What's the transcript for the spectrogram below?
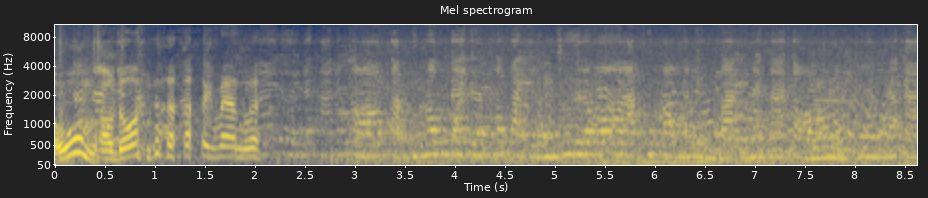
ปุ้มเอาโดนแม่นเว้ยได้เลยนะคะน้องๆกับคุณพ่อคุณแม่เดินเข้าไปลงชื่อแล้วก็รับคูปองมาหนึ่งใบนะคะต่อหนึ่งคนนะคะ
